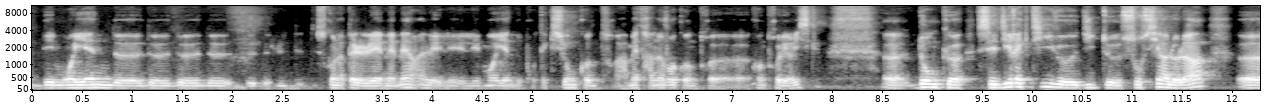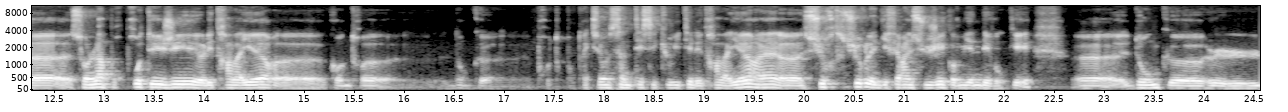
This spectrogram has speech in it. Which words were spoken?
des moyennes de, ce qu'on appelle les MMR, hein, les, moyennes de protection contre, à mettre en œuvre contre, contre les risques. donc, ces directives dites sociales-là sont là pour protéger les travailleurs contre donc, protection santé sécurité des travailleurs hein, euh, sur, sur les différents sujets qu'on vient d'évoquer. Euh, donc euh,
